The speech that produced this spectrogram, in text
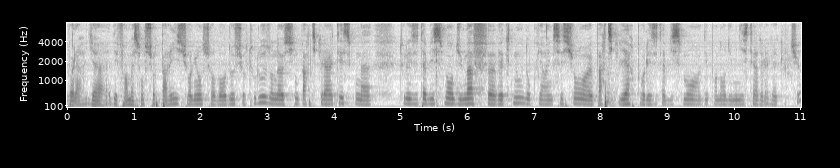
voilà, il y a des formations sur Paris, sur Lyon, sur Bordeaux, sur Toulouse. On a aussi une particularité, c'est qu'on a tous les établissements du MAF avec nous, donc il y aura une session particulière pour les établissements dépendants du ministère de l'Agriculture.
